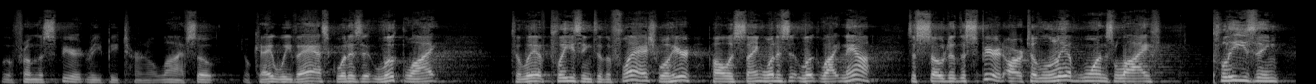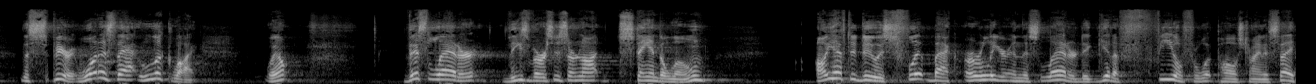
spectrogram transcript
will from the Spirit reap eternal life. So, okay, we've asked, what does it look like to live pleasing to the flesh? Well, here Paul is saying, what does it look like now to sow to the Spirit or to live one's life pleasing the Spirit? What does that look like? Well, this letter, these verses are not standalone. All you have to do is flip back earlier in this letter to get a feel for what Paul's trying to say.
